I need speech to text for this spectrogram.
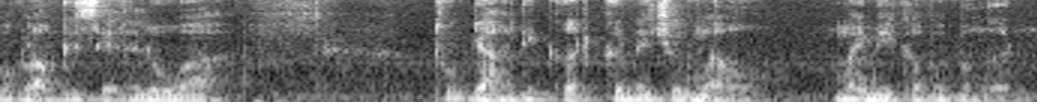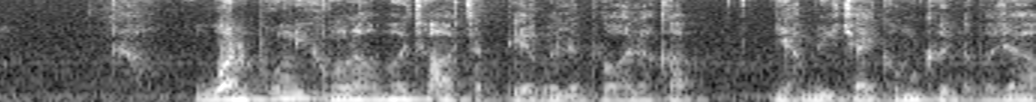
พวกเราที่เสียให้รู้ว่า ทุกอย่างที่เกิดขึ้นในชีวิตเรา ไม่มีคำว่าบังเอิญวันพรุ่งนี้ของเราพระเจ้าจัดเตรียมไว้เรียบร้อยแล้วครับอย่ามีใจขมขื่นต่อพระเจ้า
